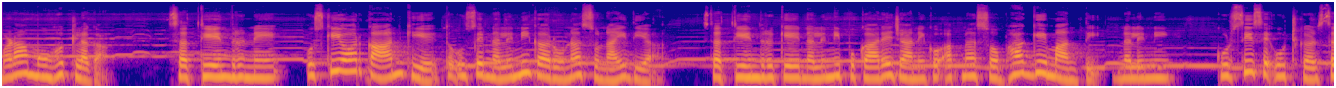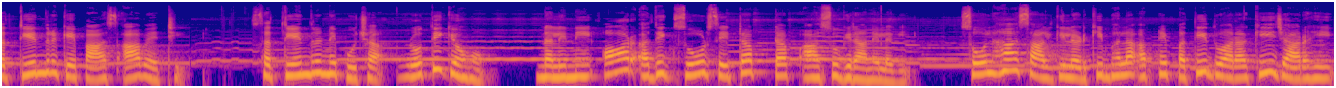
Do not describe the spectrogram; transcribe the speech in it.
बड़ा मोहक लगा। सत्येंद्र ने उसकी ओर कान किए तो उसे नलिनी का रोना सुनाई दिया। सत्येंद्र के नलिनी पुकारे जाने को अपना सौभाग्य मानती नलिनी कुर्सी से उठकर सत्येंद्र के पास आ बैठी। सत्येंद्र ने पूछा, रोती क्यों हो? नलिनी और अधिक ज़ोर से टप टप आँसू गिराने लगी। सोलह साल की लड़की भला अपने पति द्वारा की जा रही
